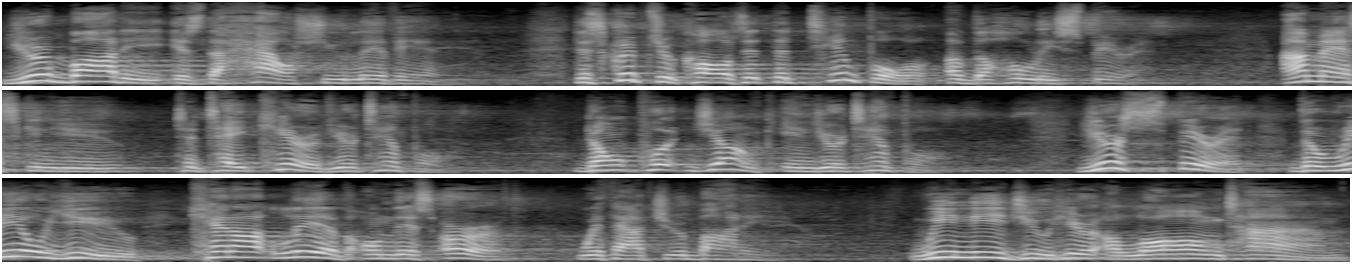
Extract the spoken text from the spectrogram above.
Your body is the house you live in. The scripture calls it the temple of the Holy Spirit. I'm asking you to take care of your temple. Don't put junk in your temple. Your spirit, the real you, cannot live on this earth without your body. We need you here a long time.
